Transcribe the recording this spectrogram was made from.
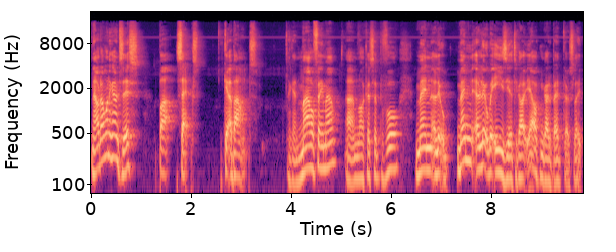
now, I don't want to go into this, but sex, get a balance. Again, male or female, um, like I said before, men a little men a little bit easier to go. Yeah, I can go to bed, go to sleep.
